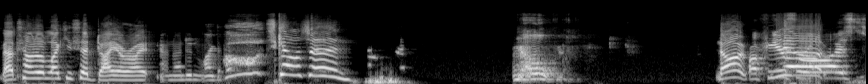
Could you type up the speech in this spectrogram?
That sounded like you said diorite, and I didn't like that. skeleton! No. No! Up here no! for us.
